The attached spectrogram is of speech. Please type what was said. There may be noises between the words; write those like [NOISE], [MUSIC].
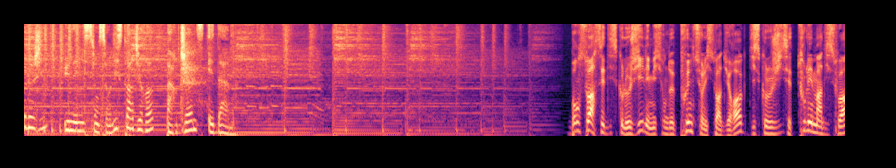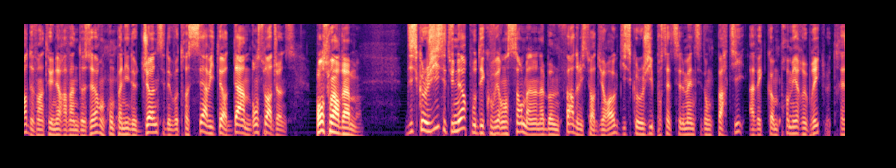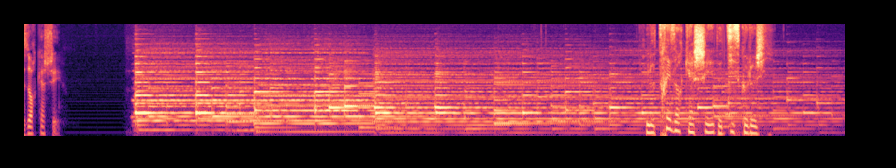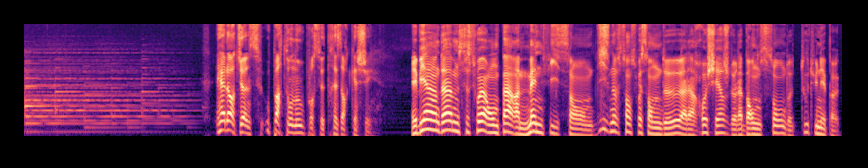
Discologie, une émission sur l'histoire du rock par Jones et Dame. Bonsoir, c'est Discologie, l'émission de Prune sur l'histoire du rock. Discologie, c'est tous les mardis soirs de 21h à 22h en compagnie de Jones et de votre serviteur Dame. Bonsoir Jones. Bonsoir Dame. Discologie, c'est une heure pour découvrir ensemble un album phare de l'histoire du rock. Discologie pour cette semaine, c'est donc parti avec comme première rubrique le trésor caché. Le trésor caché de discologie. Et alors Jones, où partons-nous pour ce trésor caché? Eh bien, dame, ce soir, on part à Memphis en 1962 à la recherche de la bande-son de toute une époque.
